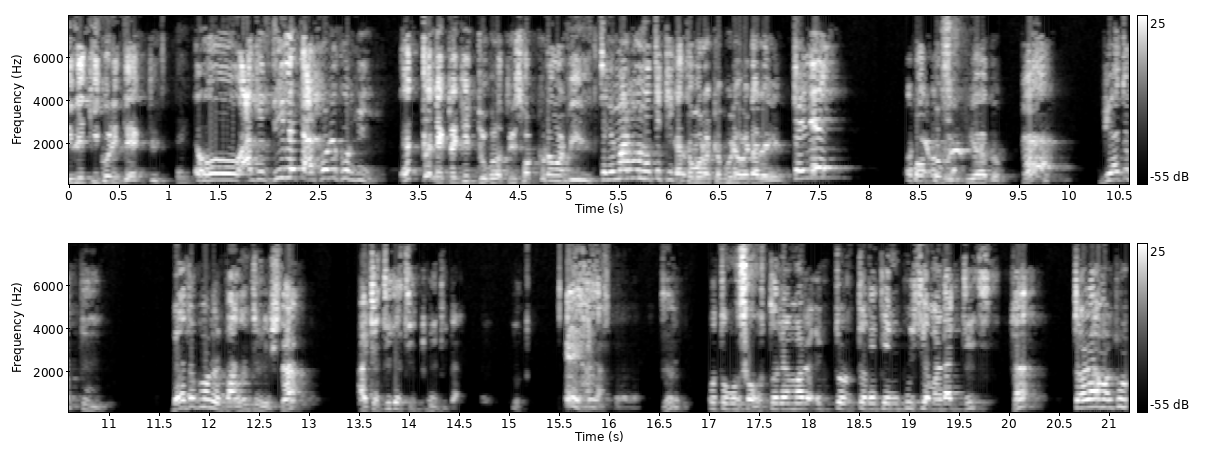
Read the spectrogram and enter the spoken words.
দিলে কি করি দেখ তুই। ও আগে দিলে তারপরে করবি। একটা না একটা কিট্টু বলা তুই শর্ট করে মারবি? তাহলে মার মনে হচ্ছে কি এত বড় একটা বুড়া বেটা রে। তাইলে? কত বিয়া তো হ্যাঁ? বিয়াদব কি বিয়াদব মনে ভালো জিনিস না? আচ্ছা ঠিক আছে তুমি আছে এই হালাস? কত বড় সহজ তোরে আমার একটু তোরে কেন কুইছি আমার ডাকছিস হ্যাঁ? তোরে আমার কোন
